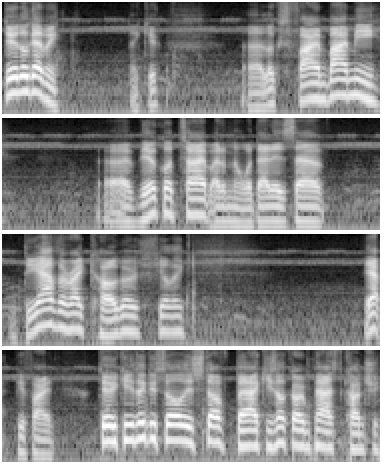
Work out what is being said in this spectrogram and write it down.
Dude, look at me. Thank you. Uh, looks fine by me. Uh, vehicle type, I don't know what that is. Uh, do you have the right cargo feeling? Yep, you're fine. Dude, can you take this all this stuff back? He's not going past the country.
